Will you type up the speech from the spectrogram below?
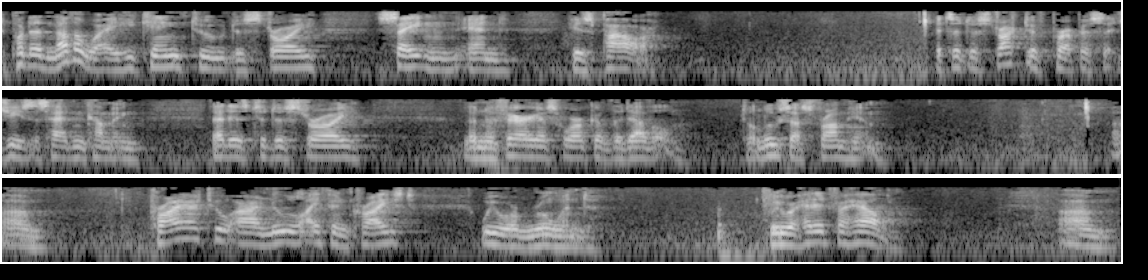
to put it another way, he came to destroy Satan and his power. It's a destructive purpose that Jesus had in coming, that is, to destroy the nefarious work of the devil, to loose us from him. Um, prior to our new life in Christ, we were ruined. We were headed for hell. Um,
